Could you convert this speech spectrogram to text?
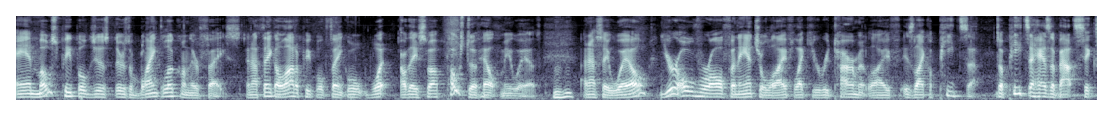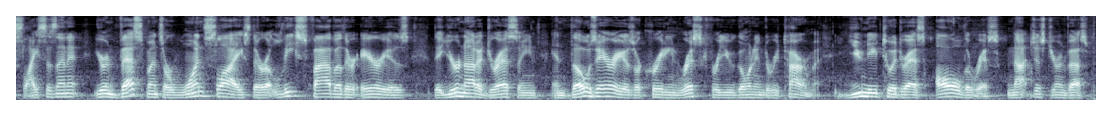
And most people just, there's a blank look on their face. And I think a lot of people think, well, what are they supposed to have helped me with? Mm-hmm. And I say, well, your overall financial life, like your retirement life, is like a pizza. So pizza has about six slices in it. Your investments are one slice. There are at least five other areas that you're not addressing, and those areas are creating risk for you going into retirement. You need to address all the risk, not just your investment.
